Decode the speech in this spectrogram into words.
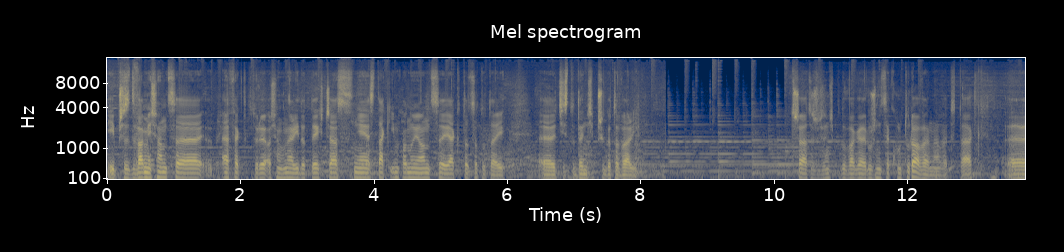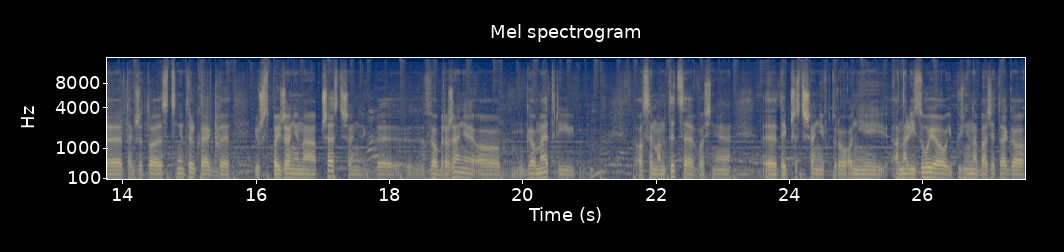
i przez dwa miesiące efekt, który osiągnęli dotychczas nie jest tak imponujący jak to, co tutaj e, ci studenci przygotowali. trzeba też wziąć pod uwagę różnice kulturowe nawet, tak? E, także to jest nie tylko jakby już spojrzenie na przestrzeń, jakby wyobrażenie o geometrii, o semantyce właśnie e, tej przestrzeni, w którą oni analizują i później na bazie tego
